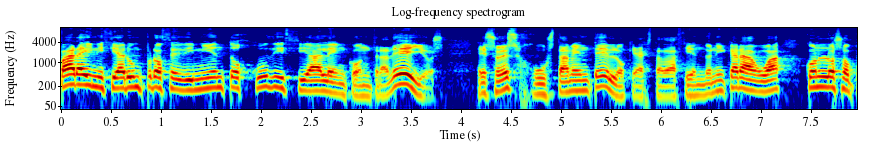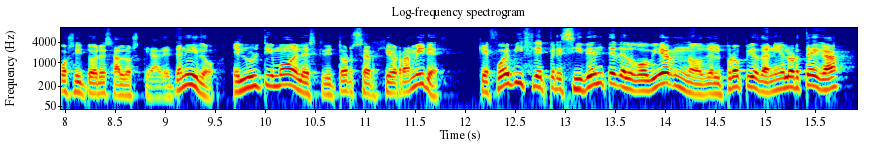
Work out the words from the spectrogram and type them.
para iniciar un procedimiento judicial en contra de ellos. Eso es justamente lo que ha estado haciendo Nicaragua con los opositores a los que ha detenido. El último, el escritor Sergio Ramírez, que fue vicepresidente del gobierno del propio Daniel Ortega,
